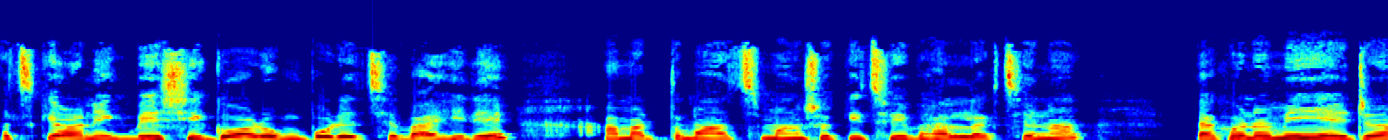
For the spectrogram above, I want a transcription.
আজকে অনেক বেশি গরম পড়েছে বাহিরে। আমার তো মাছ, মাংস কিছুই ভালো লাগছে না। এখন আমি এটা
